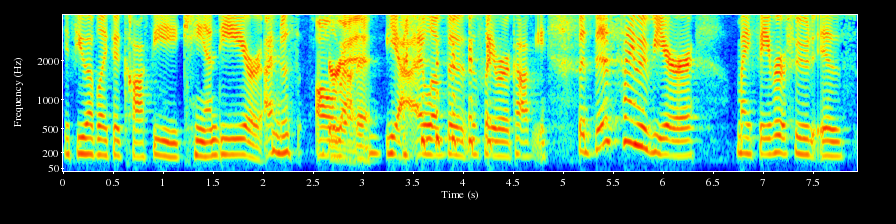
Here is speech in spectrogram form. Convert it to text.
if you have like a coffee candy, or I'm just all You're about in. it. Yeah, I love the the flavor of coffee. But this time of year, my favorite food is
